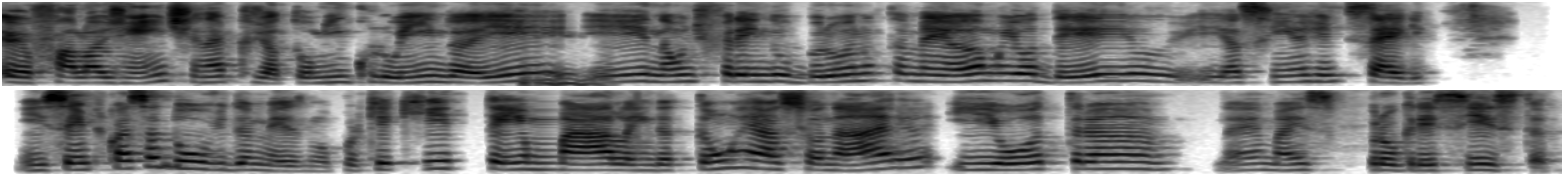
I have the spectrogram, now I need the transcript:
Eu falo a gente, né? Porque já estou me incluindo aí, uhum. e não diferente do Bruno, também amo e odeio, e assim a gente segue. E sempre com essa dúvida mesmo, por que, que tem uma ala ainda tão reacionária e outra né, mais progressista?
